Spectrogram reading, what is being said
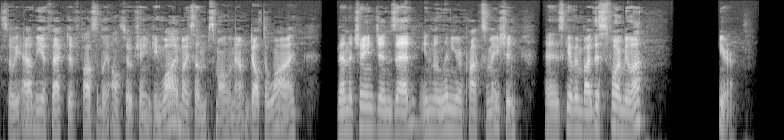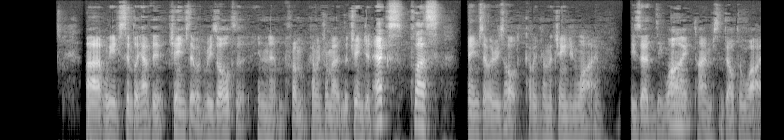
so we add the effect of possibly also changing y by some small amount, delta y, then the change in z in the linear approximation is given by this formula here. Uh, we simply have the change that would result in from coming from a, the change in x plus change that would result coming from the change in y, dz dy times delta y.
